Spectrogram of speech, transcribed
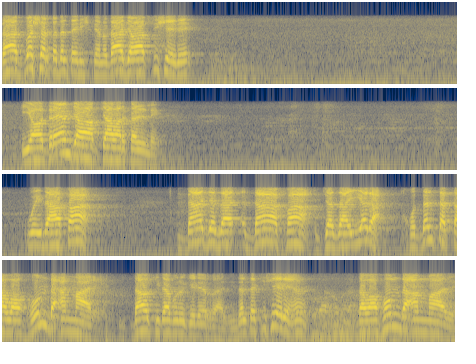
دا دو شرط دلته نشته نو دا جواب څه شی دی یو دریم جواب چا ورکړل وې دا فا دا جزا دا فا جزائیه ده خو دلته توهم د اماره دا کتابونو کې ډېر راځي دلته څه شی دی توهم د اماره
